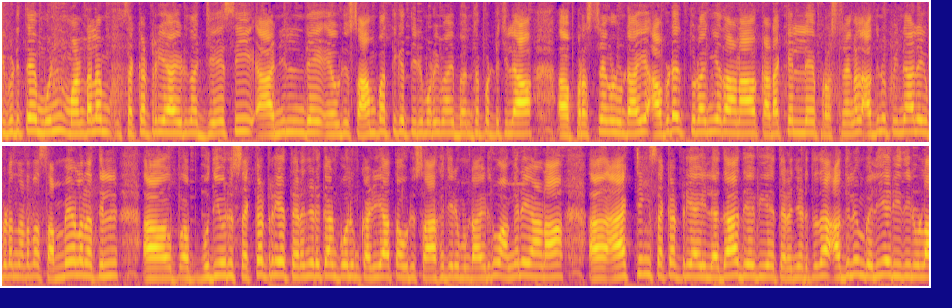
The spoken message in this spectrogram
ഇവിടുത്തെ മുൻ മണ്ഡലം സെക്രട്ടറി ആയിരുന്ന ജെ സി അനിലിന്റെ ഒരു സാമ്പത്തിക തിരിമറിയുമായി ബന്ധപ്പെട്ട് ചില പ്രശ്നങ്ങളുണ്ടായി. അവിടെ തുടങ്ങിയതാണ് കടക്കലിലെ പ്രശ്നങ്ങൾ. അതിനു പിന്നാലെ ഇവിടെ നടന്ന സമ്മേളനത്തിൽ പുതിയൊരു സെക്രട്ടറിയെ തെരഞ്ഞെടുക്കാൻ പോലും കഴിയാത്ത ഒരു സാഹചര്യം ഉണ്ടായിരുന്നു. അങ്ങനെയാണ് ആക്ടിംഗ് സെക്രട്ടറിയായി ലതാദേവിയെ തെരഞ്ഞെടുത്തത്. അതിലും വലിയ രീതിയിലുള്ള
